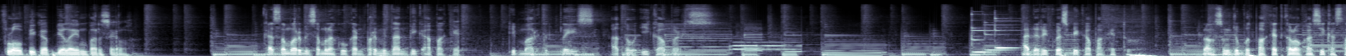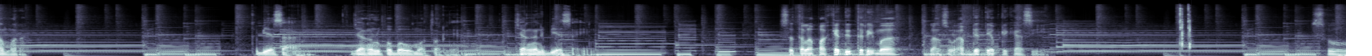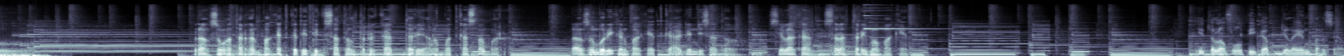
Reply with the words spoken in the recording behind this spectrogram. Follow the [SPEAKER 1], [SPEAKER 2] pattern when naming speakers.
[SPEAKER 1] Flow Pickup di lain parcel.
[SPEAKER 2] Customer bisa melakukan permintaan pick up paket di marketplace atau e-commerce. Ada request pick up paket tuh. Langsung jemput paket ke lokasi customer.
[SPEAKER 1] Kebiasaan, jangan lupa bawa motornya. Jangan dibiasain.
[SPEAKER 2] Setelah paket diterima, langsung update di aplikasi. So, langsung antarkan paket ke titik shuttle terdekat dari alamat customer. Langsung berikan paket ke agen di shuttle. Silakan serah terima paket.
[SPEAKER 1] Itulah Flow Pickup di lain parcel.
